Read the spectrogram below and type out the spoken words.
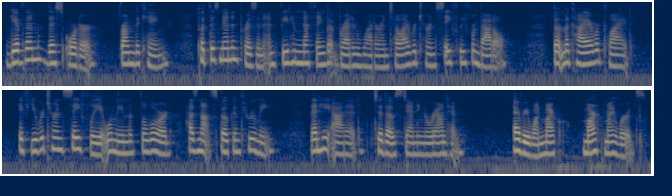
Give them this order from the king Put this man in prison and feed him nothing but bread and water until I return safely from battle. But Micaiah replied, If you return safely, it will mean that the Lord has not spoken through me. Then he added to those standing around him, Everyone, mark, mark my words.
